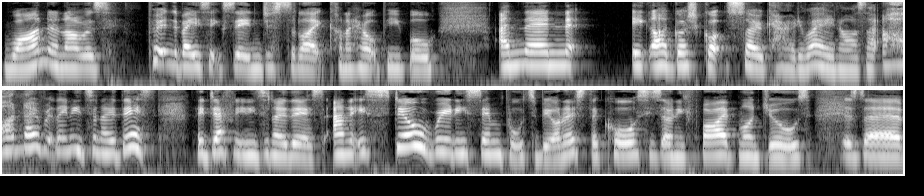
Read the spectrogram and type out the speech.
one, and I was putting the basics in just to like kind of help people, and then it, I gosh got so carried away and I was like, oh no, but they need to know this. They definitely need to know this. And it's still really simple to be honest. The course is only five modules. There's uh,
